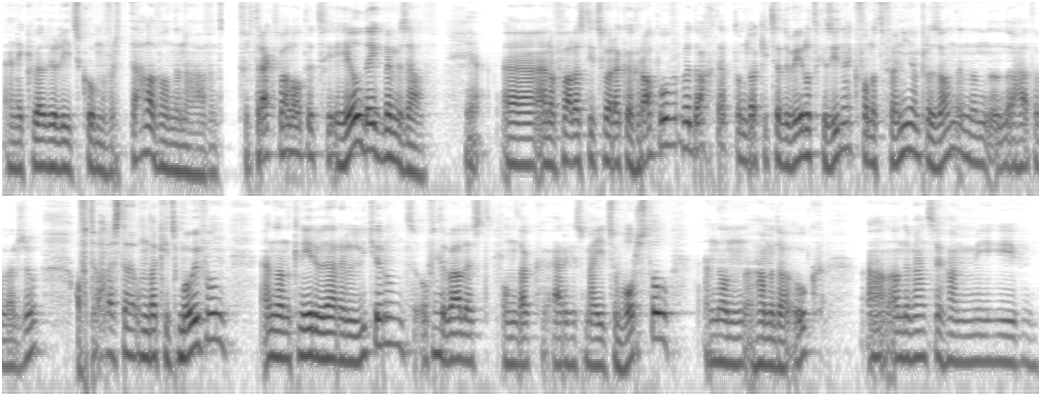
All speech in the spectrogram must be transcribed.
en ik wil jullie iets komen vertellen van de avond. Het vertrekt wel altijd heel dicht bij mezelf. Ja. Uh, en ofwel is het iets waar ik een grap over bedacht heb, omdat ik iets in de wereld gezien heb. Ik vond het funny en plezant en dan, dan gaat het maar zo. Oftewel is het omdat ik iets mooi vond en dan kneden we daar een liedje rond. Oftewel is het omdat ik ergens met iets worstel en dan gaan we dat ook aan, aan de mensen gaan meegeven.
